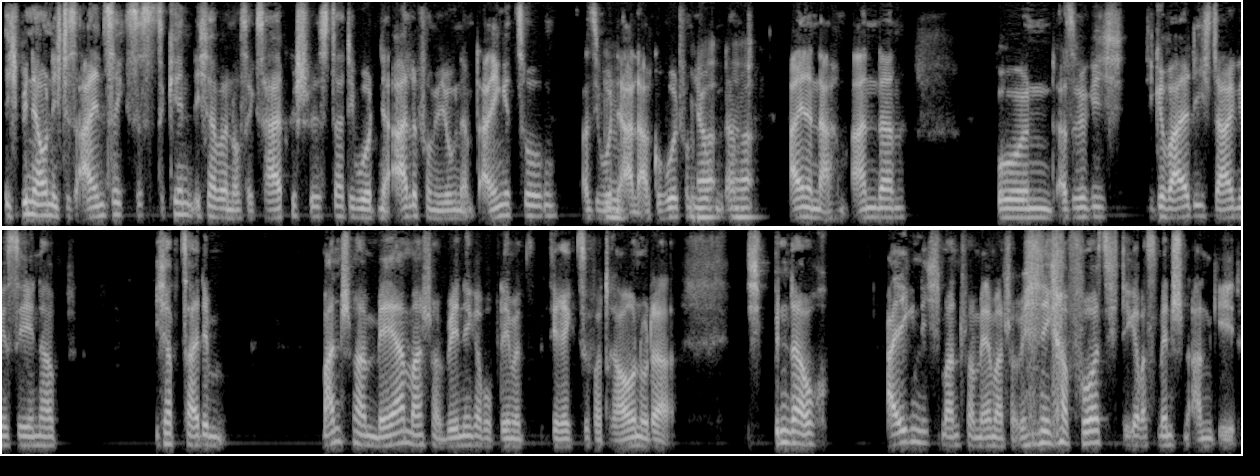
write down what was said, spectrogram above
Ich bin ja auch nicht das einzigste Kind. Ich habe noch sechs Halbgeschwister. Die wurden ja alle vom Jugendamt eingezogen. Also sie wurden mhm. ja alle abgeholt vom ja, Jugendamt. Ja. Einer nach dem anderen. Und also wirklich die Gewalt, die ich da gesehen habe, ich habe seitdem manchmal mehr, manchmal weniger Probleme direkt zu vertrauen oder ich bin da auch eigentlich manchmal mehr, manchmal weniger vorsichtiger, was Menschen angeht.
